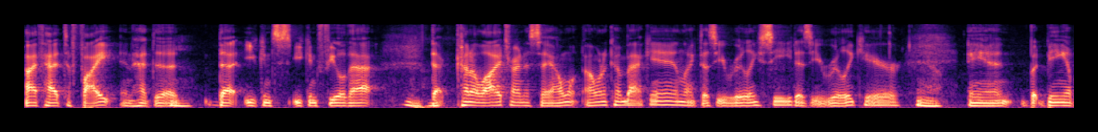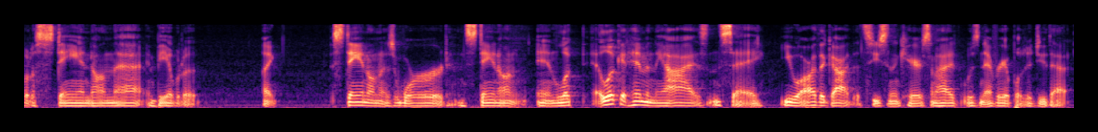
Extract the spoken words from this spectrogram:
i've had to fight and had to Mm. that you can you can feel that Mhm. that kind of lie trying to say i want i want to come back in like does he really see does he really care Yeah. and but being able to stand on that and be able to like stand on his word and stand on and look look at him in the eyes and say you are the god that sees and cares and i was never able to do that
